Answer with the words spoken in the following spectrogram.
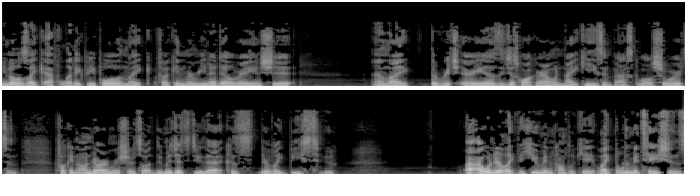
you know those like athletic people and like fucking Marina Del Rey and shit and like the rich areas, they just walk around with Nikes and basketball shorts and fucking Under Armour shirts. So, do midgets do that? Because they're like beasts too. I, I wonder, like the human complicate, like the limitations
